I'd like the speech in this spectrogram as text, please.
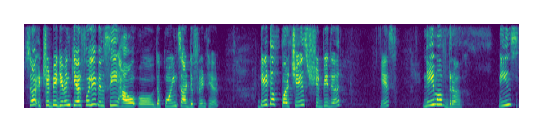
So, it should be given carefully we will see how uh, the points are different here. Date of purchase should be there yes. Name of drug means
